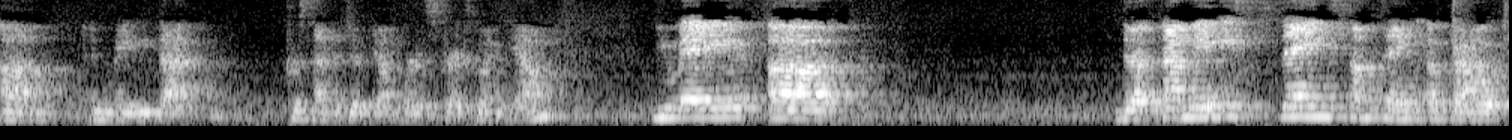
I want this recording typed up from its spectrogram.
um, and maybe that percentage of young birds starts going down. You may, uh, that, that may be saying something about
